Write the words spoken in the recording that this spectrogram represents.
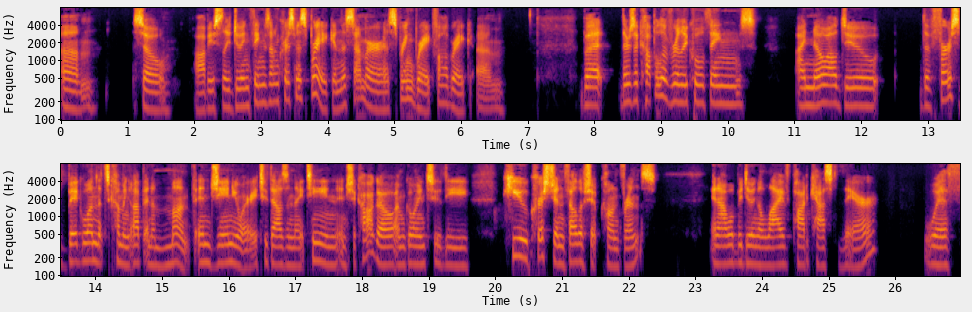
Um, so obviously doing things on Christmas break in the summer, spring break, fall break. Um, but there's a couple of really cool things. I know I'll do the first big one that's coming up in a month in January 2019 in Chicago. I'm going to the Q Christian Fellowship Conference and I will be doing a live podcast there with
